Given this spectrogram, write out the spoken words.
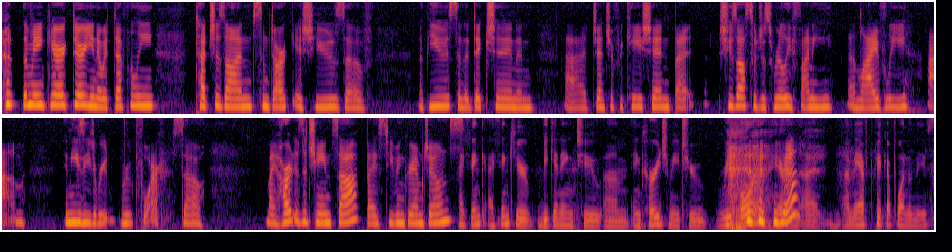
the main character. You know, it definitely touches on some dark issues of abuse and addiction and uh, gentrification, but she's also just really funny and lively um, and easy to root, root for. So my Heart is a Chainsaw by Stephen Graham Jones. I think I think you're beginning to um, encourage me to read horror. Yeah. I, I may have to pick up one of these.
